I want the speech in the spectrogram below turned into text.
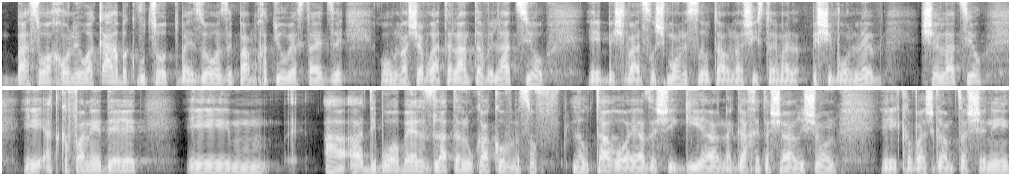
בעשור האחרון היו רק ארבע קבוצות באזור הזה, פעם אחת יובי עשתה את זה, העונה שעברה אטלנטה ולציו ב-17-18, אותה עונה שהסתיימה בשברון לב של לציו, התקפה נהדרת, דיברו הרבה על זלטן לוקקו ובסוף לאוטרו היה זה שהגיע, נגח את השער הראשון, כבש גם את השני,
